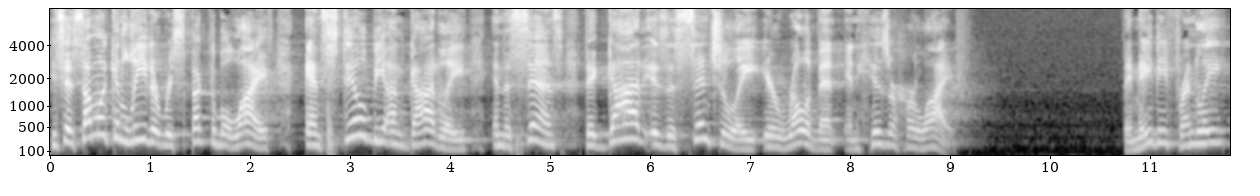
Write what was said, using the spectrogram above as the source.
he says someone can lead a respectable life and still be ungodly in the sense that God is essentially irrelevant in his or her life. They may be friendly,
